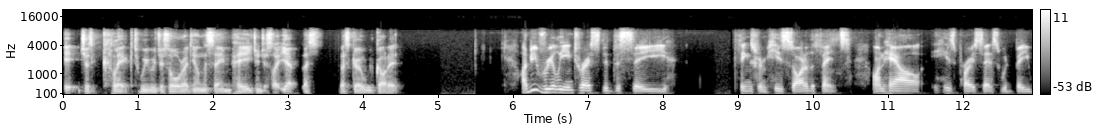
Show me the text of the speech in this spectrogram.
it just clicked. We were just already on the same page and just like, yep, let's let's go. We've got it. I'd be really interested to see things from his side of the fence on how his process would be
